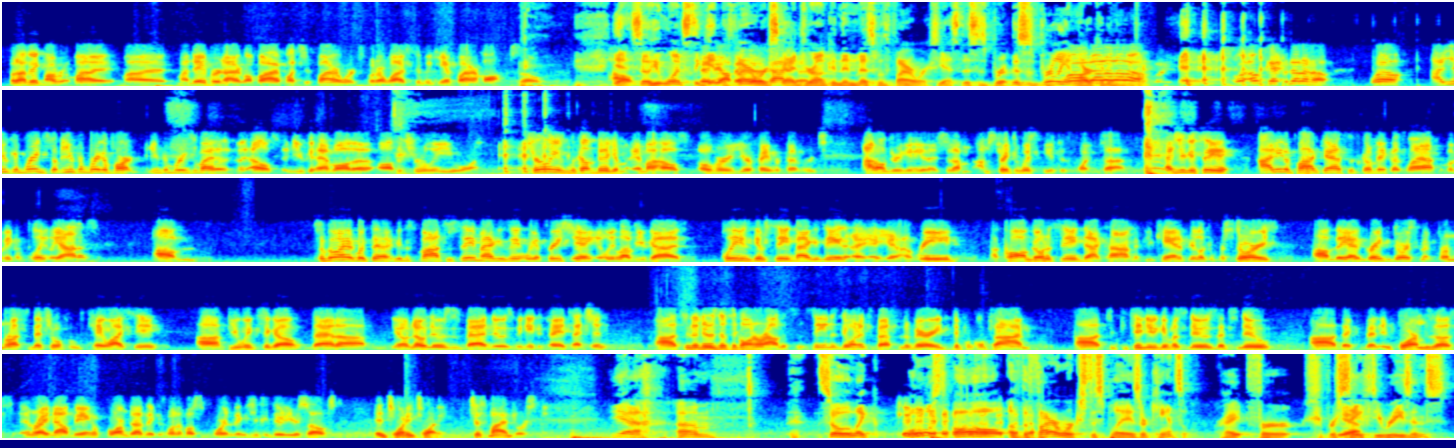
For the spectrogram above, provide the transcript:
But I think my my my my neighbor and I are going to buy a bunch of fireworks, but our wife said we can't fire them off. So Yeah. Um, so he wants to get the I'll make that a fireworks guy drunk and then mess with fireworks. Yes, this is br- this is brilliant Well, marketing. no, no, no. Well, okay, no, no, no. Well, you can bring some. You can bring a partner. You can bring somebody else, and you can have all the all the Truly you want. Truly has become big in, in my house over your favorite beverage. I don't drink any of that shit. I'm I'm straight to whiskey at this point in time. As you can see, I need a podcast that's going to make us laugh. I'm going to be completely honest. Um, so go ahead with the, get the sponsor, Scene Magazine. We appreciate and we love you guys. Please give Scene Magazine a, a, a read, a call. Go to scene.com if you can, if you're looking for stories. Um, they had a great endorsement from Russ Mitchell from KYC uh, a few weeks ago that, uh, you know, no news is bad news. We need to pay attention uh, to the news that's going around us. The scene is doing its best in a very difficult time uh, to continue to give us news that's new, uh, that, that informs us. And right now, being informed, I think, is one of the most important things you can do to yourselves in 2020. Just my endorsement. Yeah. Um, so like almost all of the fireworks displays are canceled, right? For for Yeah. safety reasons,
